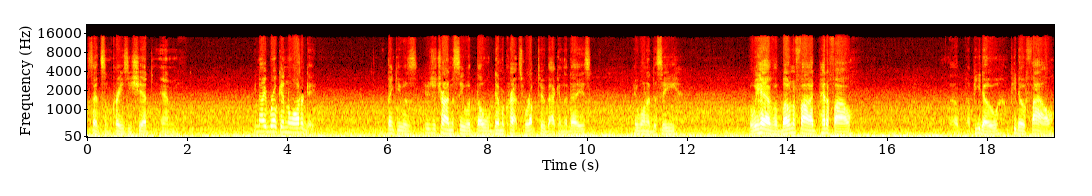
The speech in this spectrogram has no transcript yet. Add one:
said some crazy shit, and you know, he broke into the Watergate. I think he was he was just trying to see what the old Democrats were up to back in the days. He wanted to see. But we have a bona fide pedophile, a, a pedo, pedophile.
